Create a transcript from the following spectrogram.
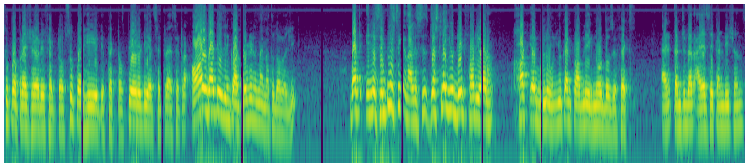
super pressure, effect of superheat, effect of purity, etc., etc. All that is incorporated in my methodology. But in a simplistic analysis, just like you did for your hot air balloon, you can probably ignore those effects and consider ISA conditions,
